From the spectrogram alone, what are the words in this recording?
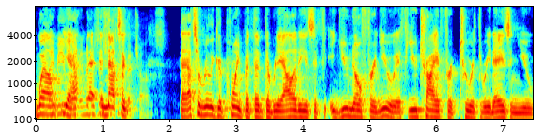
Well, maybe you yeah, in a and that's a- a chance That's a really good point. But the, the reality is, if you know for you, if you try it for two or three days and you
